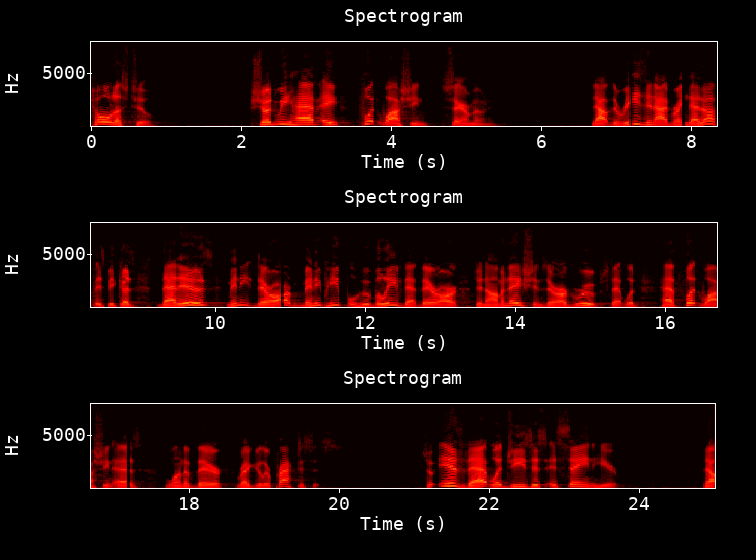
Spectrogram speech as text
told us to. Should we have a foot washing ceremony? Now, the reason I bring that up is because that is many, there are many people who believe that. There are denominations, there are groups that would have foot washing as one of their regular practices. So, is that what Jesus is saying here? Now,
